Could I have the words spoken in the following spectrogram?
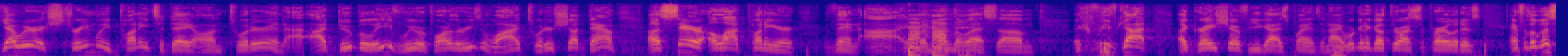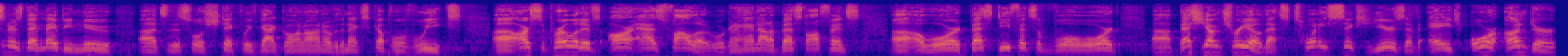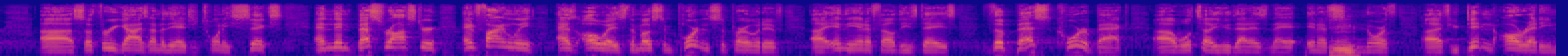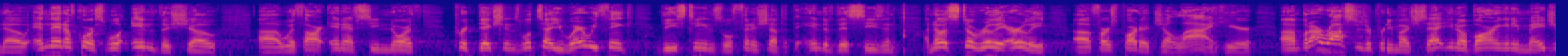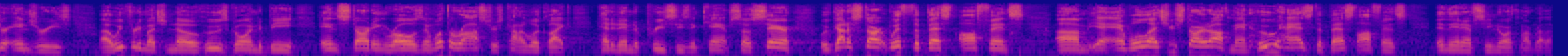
yeah, we were extremely punny today on Twitter, and I, I, do believe we were part of the reason why Twitter shut down. Uh, Sarah, a lot punnier than I, but nonetheless, um, we've got a great show for you guys planned tonight. We're going to go through our superlatives, and for the listeners that may be new uh, to this little shtick we've got going on over the next couple of weeks, uh, our superlatives are as followed. We're going to hand out a best offense uh, award, best defensive award, uh, best young trio. That's 26 years of age or under. Uh, so three guys under the age of 26. And then best roster. And finally, as always, the most important superlative uh, in the NFL these days, the best quarterback. Uh, we'll tell you who that is in the NFC mm. North uh, if you didn't already know. And then, of course, we'll end the show with our NFC North predictions. We'll tell you where we think these teams will finish up at the end of this season. I know it's still really early, uh, first part of July here, um, but our rosters are pretty much set. You know, barring any major injuries, uh, we pretty much know who's going to be in starting roles and what the rosters kind of look like headed into preseason camp. So, Sarah, we've got to start with the best offense. Um, yeah, and we'll let you start it off, man. Who has the best offense in the NFC North, my brother?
